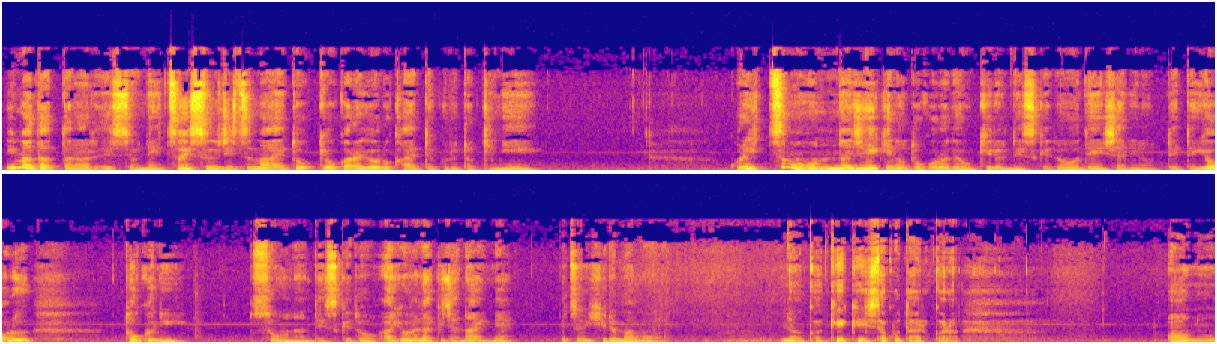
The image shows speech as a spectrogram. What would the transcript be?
今だったらあれですよね。つい数日前東京から夜帰ってくる時にこれいつも同じ駅のところで起きるんですけど電車に乗ってて夜特にそうなんですけどあ夜だけじゃないね。別に昼間もなんか経験したことあるから。あの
